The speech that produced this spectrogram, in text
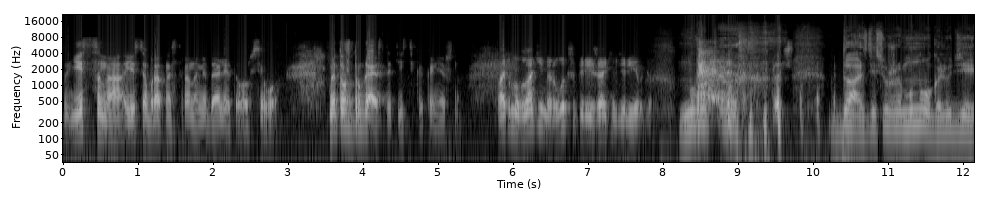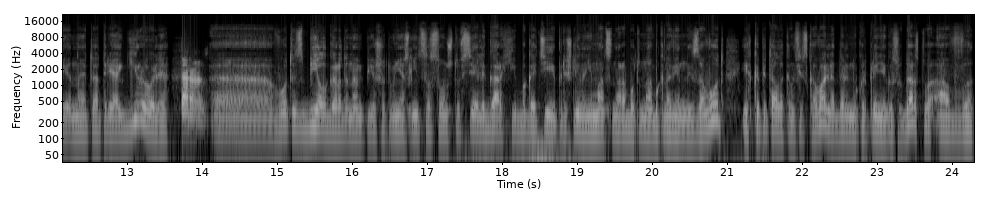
есть цена, есть обратная сторона медали этого всего. Но это уже другая статистика, конечно. Поэтому, Владимир, лучше переезжайте в деревню. Ну вот, э, да, здесь уже много людей на это отреагировали. Э, вот из Белгорода нам пишут, мне снится сон, что все олигархи и богатеи пришли наниматься на работу на обыкновенный завод, их капиталы конфисковали, отдали на укрепление государства, а, в,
